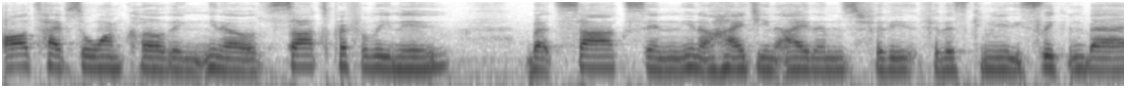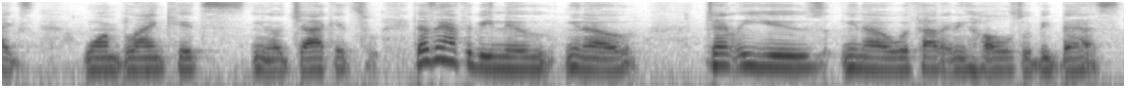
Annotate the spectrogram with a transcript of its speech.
All types of warm clothing, you know, socks preferably new, but socks and, you know, hygiene items for the for this community, sleeping bags, warm blankets, you know, jackets. It doesn't have to be new, you know, gently used, you know, without any holes would be best.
